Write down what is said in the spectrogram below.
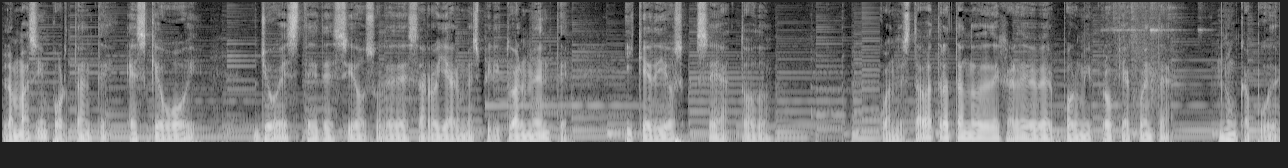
Lo más importante es que hoy yo esté deseoso de desarrollarme espiritualmente y que Dios sea todo. Cuando estaba tratando de dejar de beber por mi propia cuenta, nunca pude.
